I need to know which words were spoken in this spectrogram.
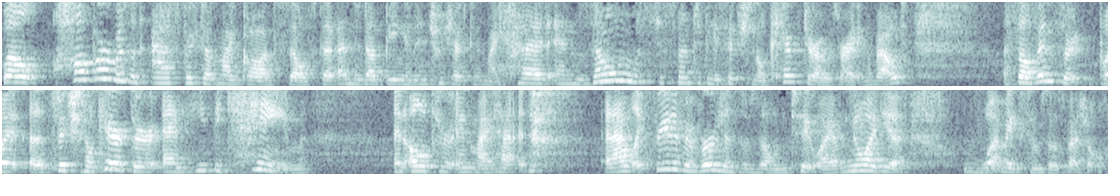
well, Hopper was an aspect of my god self that ended up being an introject in my head, and Zone was just meant to be a fictional character I was writing about a self-insert, but a fictional character, and he became an alter in my head. And I have like three different versions of Zone too. I have no idea what makes him so special.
